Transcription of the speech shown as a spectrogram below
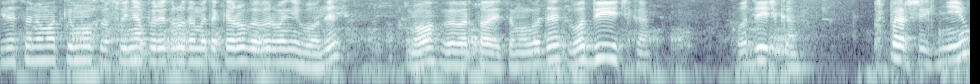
біля свиноматки мокро. Свиня перед родами таке робить вирвані годи. О, вивертається молодець. Водичка. Водичка. З перших днів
